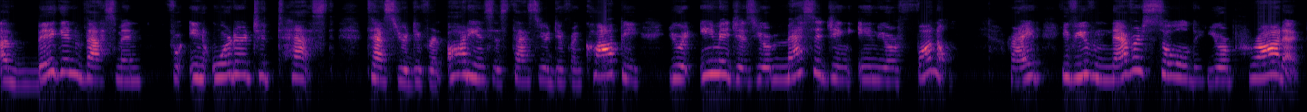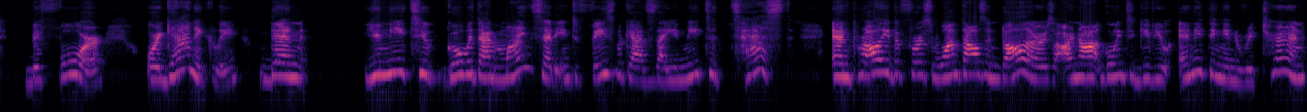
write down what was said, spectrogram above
a big investment for in order to test test your different audiences test your different copy your images your messaging in your funnel right? If you've never sold your product before organically then you need to go with that mindset into facebook ads that you need to test and probably the first $1000 are not going to give you anything in return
